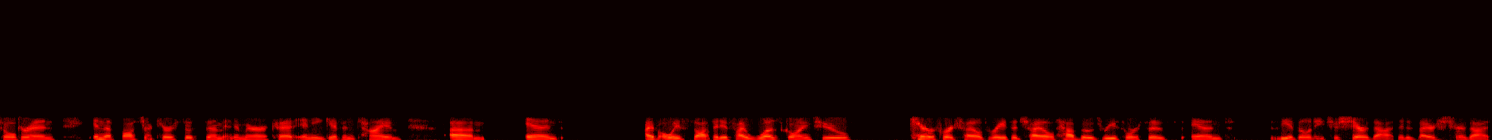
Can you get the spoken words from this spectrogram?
children in the foster care system in America at any given time, um, and I've always thought that if I was going to care for a child, raise a child, have those resources and the ability to share that, the desire to share that,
